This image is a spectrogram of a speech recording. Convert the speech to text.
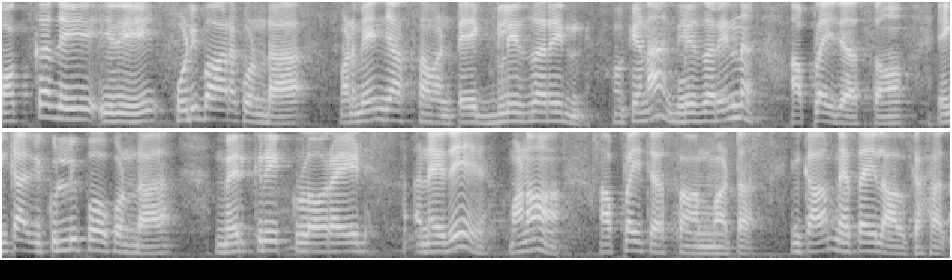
మొక్కది ఇది పొడి బారకుండా మనం ఏం చేస్తామంటే గ్లిజరిన్ ఓకేనా? గ్లిజరిన్ అప్లై చేస్తాం. ఇంకా అవి కుళ్ళిపోకుండా మెర్క్రీ క్లోరైడ్ అనేది మనం అప్లై చేస్తాం అనమాట ఇంకా methyl alcohol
